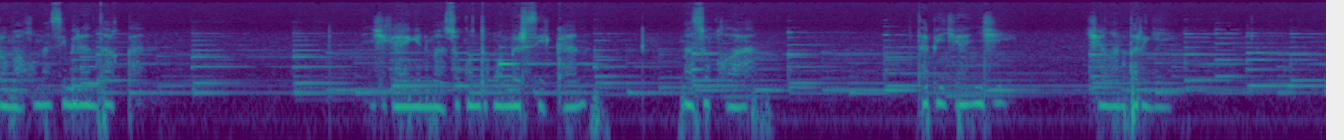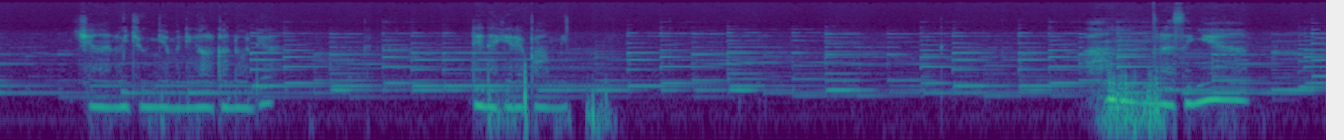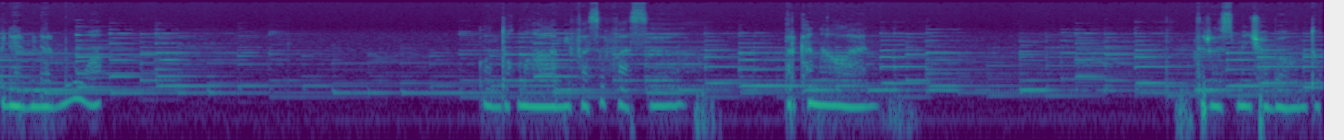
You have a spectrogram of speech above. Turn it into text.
Rumahku masih berantakan. Jika ingin masuk untuk membersihkan, masuklah. Tapi janji, jangan pergi. Jangan ujungnya meninggalkan noda dan akhirnya pamit. Hmm, rasanya benar-benar muak untuk mengalami fase-fase perkenalan, terus mencoba untuk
